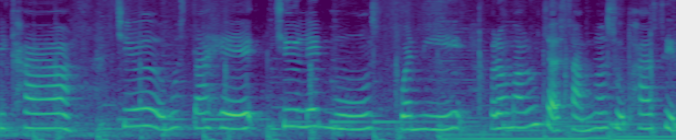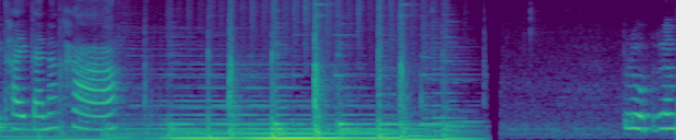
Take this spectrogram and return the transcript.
ดีค่ะ ชื่อมุสตาเฮกชื่อเล่นมูส วันนี้เรามารู้จักสำนวนสุภาษิตไทยกันนะคะ ปลูกเรือน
